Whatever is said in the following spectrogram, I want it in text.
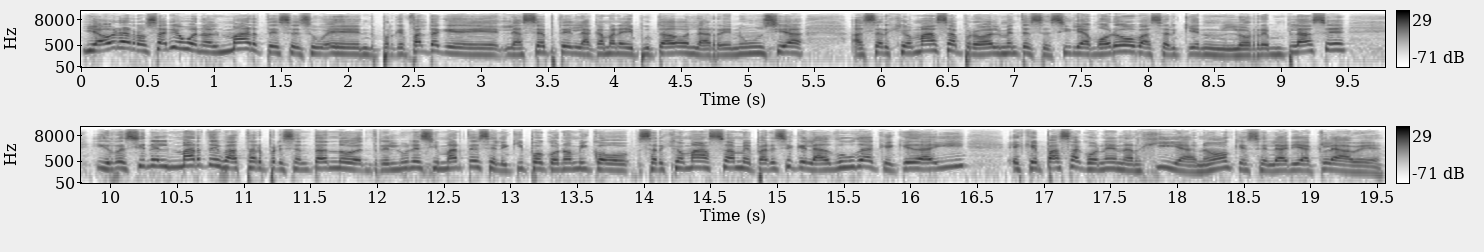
Y ahora, Rosario, bueno, el martes, sube- eh, porque falta que le acepte la Cámara de Diputados la renuncia a Sergio Massa, probablemente Cecilia Moró va a ser quien lo reemplace, y recién el martes va a estar presentando, entre el lunes y martes, el equipo económico Sergio Massa. Me parece que la duda que queda ahí es qué pasa con energía, ¿no? Que es el área clave.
